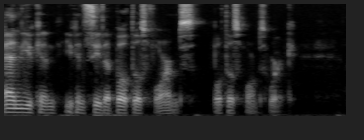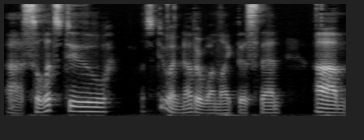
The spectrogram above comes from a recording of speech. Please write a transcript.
And you can you can see that both those forms both those forms work. Uh, so let's do let's do another one like this then. Um,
